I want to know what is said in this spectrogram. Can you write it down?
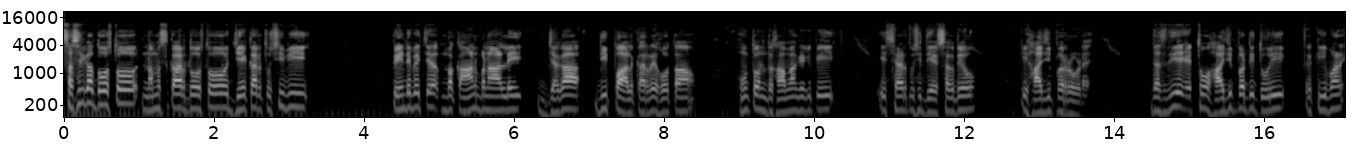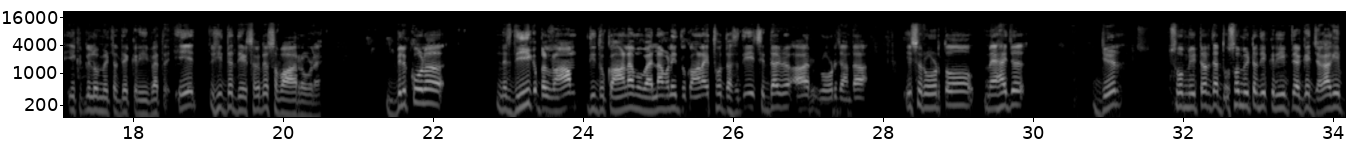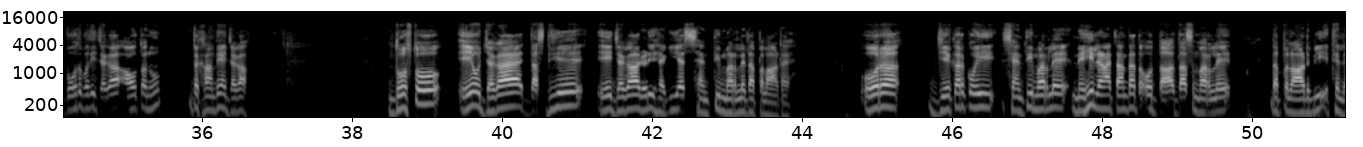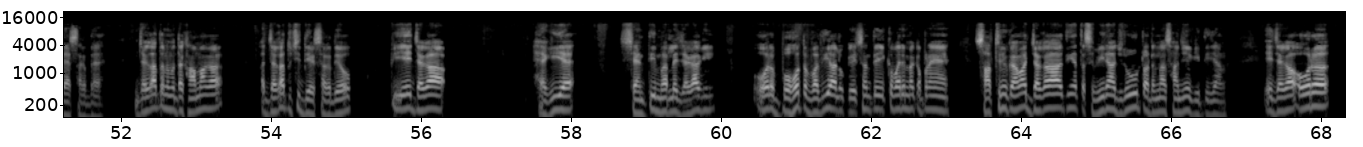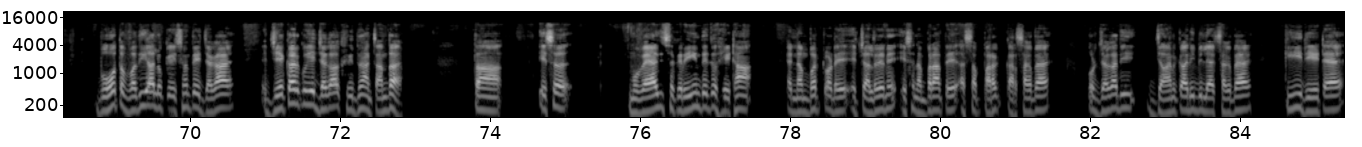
ਸਤਿ ਸ਼੍ਰੀ ਅਕਾਲ ਦੋਸਤੋ, ਨਮਸਕਾਰ ਦੋਸਤੋ। ਜੇਕਰ ਤੁਸੀਂ ਵੀ ਪਿੰਡ ਵਿੱਚ ਮਕਾਨ ਬਣਾਉਣ ਲਈ ਜਗ੍ਹਾ ਦੀ ਭਾਲ ਕਰ ਰਹੇ ਹੋ ਤਾਂ ਹੁਣ ਤੁਹਾਨੂੰ ਦਿਖਾਵਾਂਗੇ ਕਿ ਵੀ ਇਸ ਸਾਈਡ ਤੁਸੀਂ ਦੇਖ ਸਕਦੇ ਹੋ ਕਿ ਹਾਜੀਪੁਰ ਰੋਡ ਹੈ। ਦੱਸ ਦਈਏ, ਇੱਥੋਂ ਹਾਜੀਪੁਰ ਦੀ ਦੂਰੀ ਤਕਰੀਬਨ 1 ਕਿਲੋਮੀਟਰ ਦੇ ਕਰੀਬ ਹੈ ਤੇ ਇਹ ਤੁਸੀਂ ਇੱਧਰ ਦੇਖ ਸਕਦੇ ਹੋ ਸਵਾਰ ਰੋਡ ਹੈ। ਬਿਲਕੁਲ ਨਜ਼ਦੀਕ ਬਲਰਾਮ ਦੀ ਦੁਕਾਨ ਹੈ ਮੋਬਾਈਲਾਂ ਵਾਲੀ ਦੁਕਾਨ ਹੈ। ਇੱਥੋਂ ਦੱਸਦੀ ਸਿੱਧਾ ਆ ਰੋਡ ਜਾਂਦਾ ਇਸ ਰੋਡ ਤੋਂ ਮਹਿਜ 150 ਮੀਟਰ ਜਾਂ 200 ਮੀਟਰ ਦੇ ਕਰੀਬ ਤੇ ਅੱਗੇ ਜਗ੍ਹਾ ਗਈ। ਬਹੁਤ ਵਧੀਆ ਜਗ੍ਹਾ। ਆਓ ਤੁਹਾਨੂੰ ਦਿਖਾਉਂਦੇ ਹਾਂ ਜਗ੍ਹਾ। ਦੋਸਤੋ, ਇਹ ਉਹ ਜਗ੍ਹਾ ਹੈ, ਦੱਸ ਦਈਏ, ਇਹ ਜਗ੍ਹਾ ਜਿਹੜੀ ਹੈਗੀ ਹੈ 37 ਮਰਲੇ ਦਾ ਪਲਾਟ ਹੈ। ਔਰ ਜੇਕਰ ਕੋਈ 37 ਮਰਲੇ ਨਹੀਂ ਲੈਣਾ ਚਾਹੁੰਦਾ ਤਾਂ ਉਹ 10-10 ਮਰਲੇ ਦਾ ਪਲਾਟ ਵੀ ਇੱਥੇ ਲੈ ਸਕਦਾ ਹੈ। ਜਗ੍ਹਾ ਤੁਹਾਨੂੰ ਮੈਂ ਦਿਖਾਵਾਂਗਾ। ਆ ਜਗ੍ਹਾ ਤੁਸੀਂ ਦੇਖ ਸਕਦੇ ਹੋ ਵੀ ਇਹ ਜਗ੍ਹਾ ਹੈਗੀ ਹੈ 37 ਮਰਲੇ ਜਗ੍ਹਾ ਗਈ ਔਰ ਬਹੁਤ ਵਧੀਆ ਲੋਕੇਸ਼ਨ ਤੇ ਇੱਕ ਵਾਰੀ ਮੈਂ ਆਪਣੇ ਸਾਥੀ ਨੂੰ ਕਹਾਂ ਜਗ੍ਹਾ ਦੀਆਂ ਤਸਵੀਰਾਂ ਜ਼ਰੂਰ ਤੁਹਾਡੇ ਨਾਲ ਸਾਂਝੀਆਂ ਕੀਤੀ ਜਾਣ। ਇਹ ਜਗ੍ਹਾ ਔਰ ਬਹੁਤ ਵਧੀਆ ਲੋਕੇਸ਼ਨ ਤੇ ਜਗ੍ਹਾ ਹੈ। ਜੇਕਰ ਕੋਈ ਇਹ ਜਗ੍ਹਾ ਖਰੀਦਣਾ ਚਾਹੁੰਦਾ ਹੈ, ਤਾਂ ਇਸ ਮੋਬਾਈਲ ਦੀ ਸਕਰੀਨ ਦੇ ਜੋ ਹੇਠਾਂ ਇਹ ਨੰਬਰ ਤੁਹਾਡੇ ਇਹ ਚੱਲ ਰਹੇ ਨੇ, ਇਸ ਨੰਬਰਾਂ ਤੇ ਸੰਪਰਕ ਕਰ ਸਕਦਾ ਹੈ ਔਰ ਜਗ੍ਹਾ ਦੀ ਜਾਣਕਾਰੀ ਵੀ ਲੈ ਸਕਦਾ ਹੈ, ਕੀ ਰੇਟ ਹੈ,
